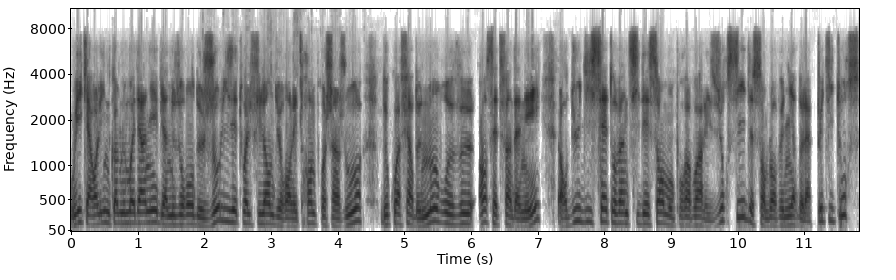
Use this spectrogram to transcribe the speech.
Oui, Caroline, comme le mois dernier, eh bien, nous aurons de jolies étoiles filantes durant les 30 prochains jours, de quoi faire de nombreux vœux en cette fin d'année. Alors du 17 au 26 décembre, on pourra voir les Ursides semblant venir de la Petite Ourse.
